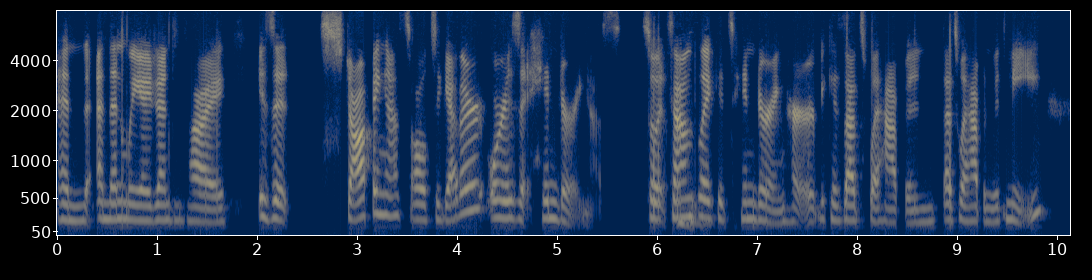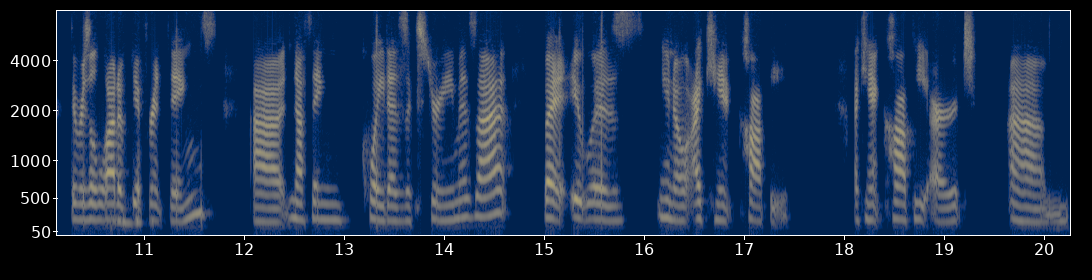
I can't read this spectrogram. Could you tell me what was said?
And and then we identify is it stopping us altogether or is it hindering us? So it sounds mm-hmm. like it's hindering her because that's what happened that's what happened with me. There was a lot of mm-hmm. different things. Uh, nothing quite as extreme as that but it was you know i can't copy. I can't copy art. Um,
